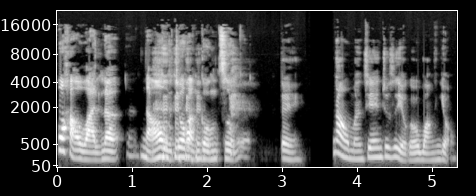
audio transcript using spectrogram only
不好玩了，然后我就换工作了。对。那我们今天就是有个网友，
